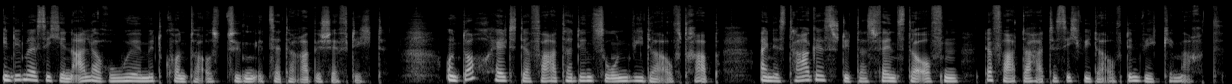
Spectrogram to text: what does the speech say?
in dem er sich in aller Ruhe mit Kontoauszügen etc. beschäftigt. Und doch hält der Vater den Sohn wieder auf Trab. Eines Tages steht das Fenster offen, der Vater hatte sich wieder auf den Weg gemacht.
